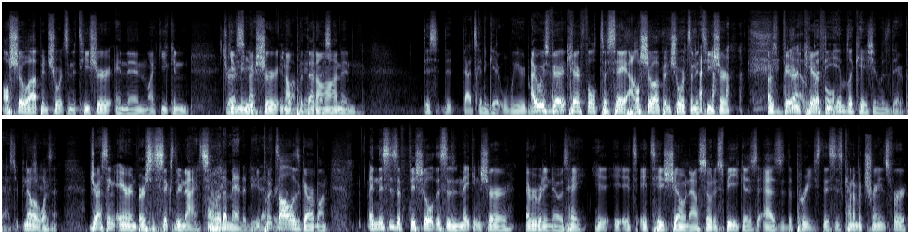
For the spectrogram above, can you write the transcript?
I'll show up in shorts and a t-shirt, and then like you can Dress give me you? my shirt, You and I'll put that you? on. And This th- that's going to get weird. I was very careful to say I'll show up in shorts and a t-shirt. I was very Yeah, careful. But the implication was there, Pastor. No, it wasn't. Dressing Aaron verses six through nine. So I'll let Amanda do he that He puts all his garb on, and this is official. This is making sure everybody knows. Hey, it's it's his show now, so to speak, as as the priest. This is kind of a transfer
